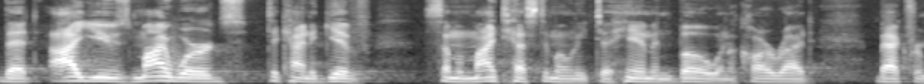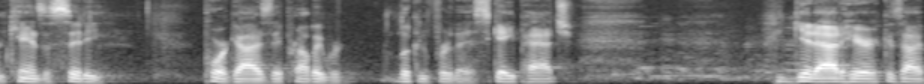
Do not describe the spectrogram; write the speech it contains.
that I used my words to kind of give some of my testimony to him and Bo on a car ride back from Kansas City. Poor guys, they probably were looking for the escape hatch. Get out of here, because I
